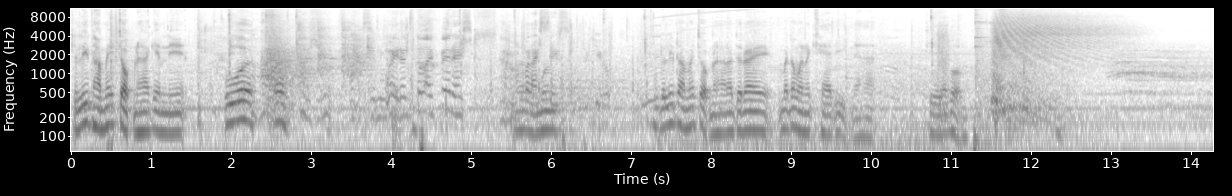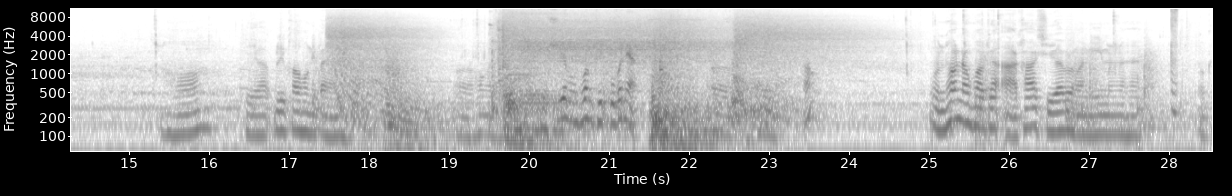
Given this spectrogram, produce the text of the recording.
จะรีบทำให้จบนะฮะเกมนี้อุ้ยเอ้ย wait until I finish. but I saved some for you. ผมจะรีบทำให้จบนะฮะ เราจะได้ไม่ต้องมาแคสอีกนะฮะ โอเคครับผม อ๋อโอเคครับ รีบเข้าห้องนี้ไปครับเออห้องอะไรเชี่ยมึงพ่นคลิปกูปะเนี่ย เออเอ้าเหมือนห้องทำความสะอาดฆ่าเชื้อประมาณนี้มั้งนะฮะ โอเค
